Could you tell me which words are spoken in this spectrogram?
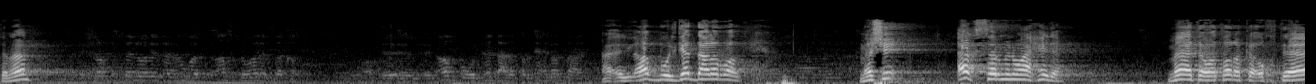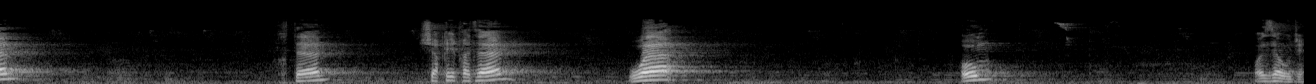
تمام؟ الأب والجد على الراجح. ماشي؟ أكثر من واحدة. مات وترك أختان. أختان شقيقتان. و أم وزوجة.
